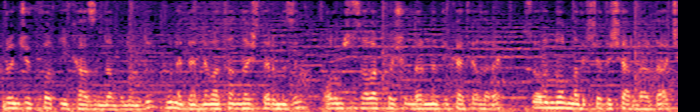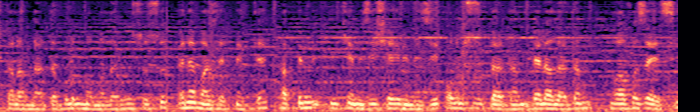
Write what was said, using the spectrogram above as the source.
turuncu kod ikazında bulundu. Bu nedenle vatandaşlarımızın olumsuz hava koşullarına dikkate alarak zorunlu olmadıkça dışarılarda, açık alanlarda bulunmamaları hususu önem arz etmekte. Rabbim ülkemizi, şehrimizi olumsuzluklardan, belalardan muhafaza etsin.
